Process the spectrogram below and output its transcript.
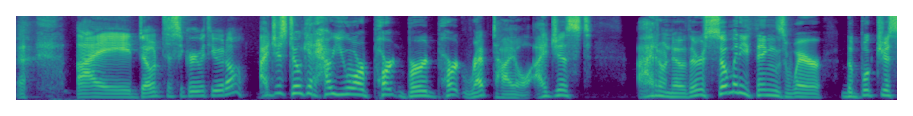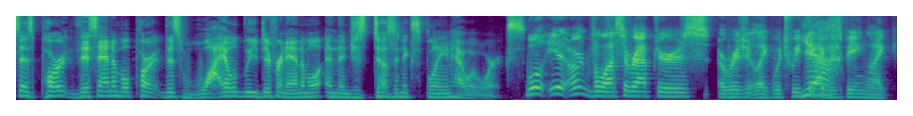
I don't disagree with you at all. I just don't get how you are part bird, part reptile. I just, I don't know. There's so many things where the book just says part this animal, part this wildly different animal, and then just doesn't explain how it works. Well, it, aren't velociraptors original, like which we think of as being like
